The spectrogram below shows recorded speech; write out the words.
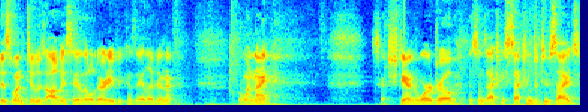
This one too is obviously a little dirty because they lived in it for one night. It's got your standard wardrobe. This one's actually sectioned to two sides.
